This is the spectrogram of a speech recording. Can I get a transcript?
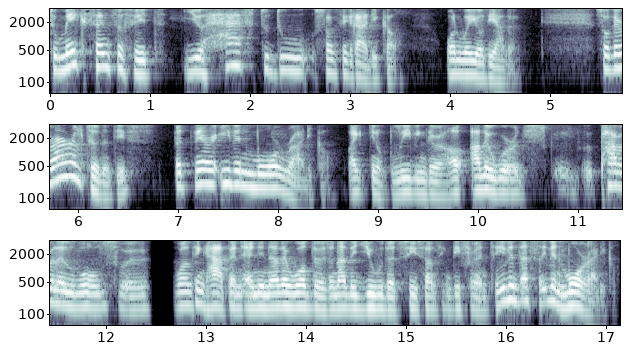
to make sense of it, you have to do something radical, one way or the other. So there are alternatives, but they're even more radical. Like you know, believing there are other worlds, uh, parallel worlds where one thing happened and in another world there's another you that sees something different. Even that's even more radical.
